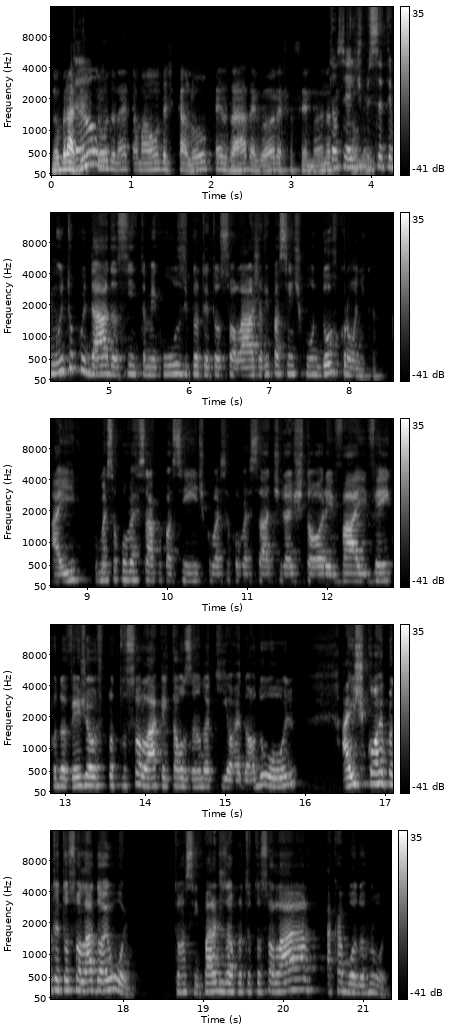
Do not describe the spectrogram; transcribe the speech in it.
No Brasil então, todo, né? Tá uma onda de calor pesada agora essa semana. Então, assim, a gente precisa ter muito cuidado, assim, também com o uso de protetor solar. Já vi paciente com dor crônica. Aí começa a conversar com o paciente, começa a conversar, tirar a história e vai e vem. Quando eu vejo é o protetor solar que ele está usando aqui ao redor do olho, aí escorre o protetor solar, dói o olho. Então, assim, para de usar o protetor solar, acabou a dor no olho.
